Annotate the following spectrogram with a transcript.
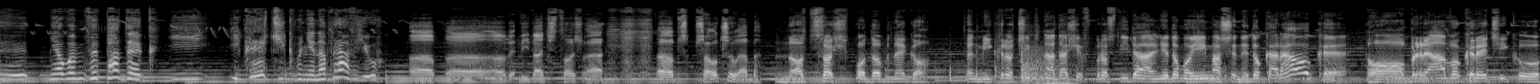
y, miałem wypadek i, i krecik mnie naprawił. E, e, e, widać coś, e, e, prze- przeoczyłem. No coś podobnego. Ten mikrochip nada się wprost idealnie do mojej maszyny do karaoke. O, brawo, kreciku!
